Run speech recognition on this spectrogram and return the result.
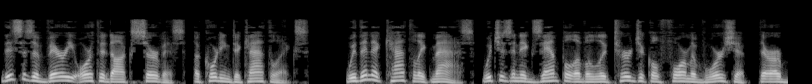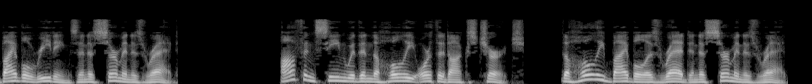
This is a very orthodox service, according to Catholics. Within a Catholic Mass, which is an example of a liturgical form of worship, there are Bible readings and a sermon is read. Often seen within the Holy Orthodox Church. The Holy Bible is read and a sermon is read.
